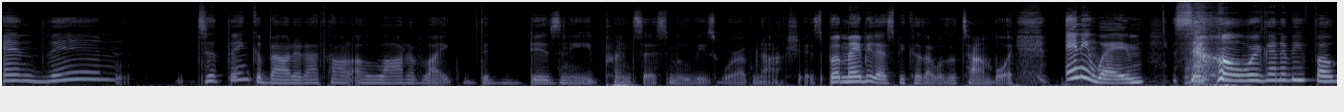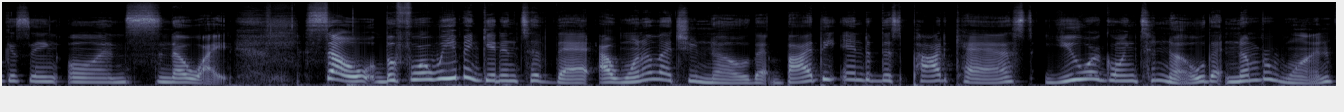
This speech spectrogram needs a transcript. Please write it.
And then to think about it, I thought a lot of like the Disney princess movies were obnoxious, but maybe that's because I was a tomboy. Anyway, so we're going to be focusing on Snow White. So before we even get into that, I want to let you know that by the end of this podcast, you are going to know that number one,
